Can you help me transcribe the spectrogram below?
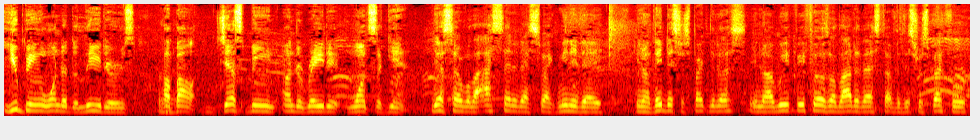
You being one of the leaders about just being underrated once again. Yes, sir. Well, I said it at SWAC Media Day. You know, they disrespected us. You know, we, we feel a lot of that stuff is disrespectful,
